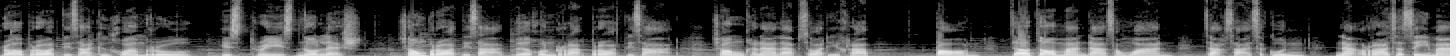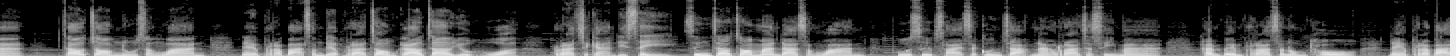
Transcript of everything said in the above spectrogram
เพราะประวัติศาสตร์คือความรู้ history is knowledge ช่องประวัติศาสตร์เพื่อคนรักประวัติศาสตร์ ช่องคณะแลบสวัสดีครับ ตอนเจ้าจอมมารดาสังวานจากสายสกุล ณราชสีมา เจ้าจอมหนูสังวานในพระบาทสมเด็จพระจอมเกล้าเจ้าอยู่หัวรัชกาลที่ 4 ซึ่งเจ้าจอมมารดาสังวานผู้สืบสายสกุลจากณราชสีมา ท่านเป็นพระสนมโท ในพระบาท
